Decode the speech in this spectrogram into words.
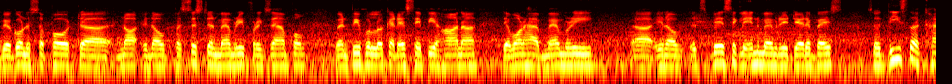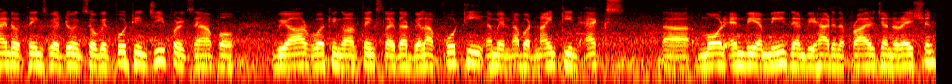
we're going to support uh, not, you know, persistent memory, for example. When people look at SAP HANA, they want to have memory, uh, you know, it's basically in-memory database. So these are the kind of things we're doing. So with 14G, for example, we are working on things like that. We'll have 14, I mean, about 19x uh, more NVMe than we had in the prior generation.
